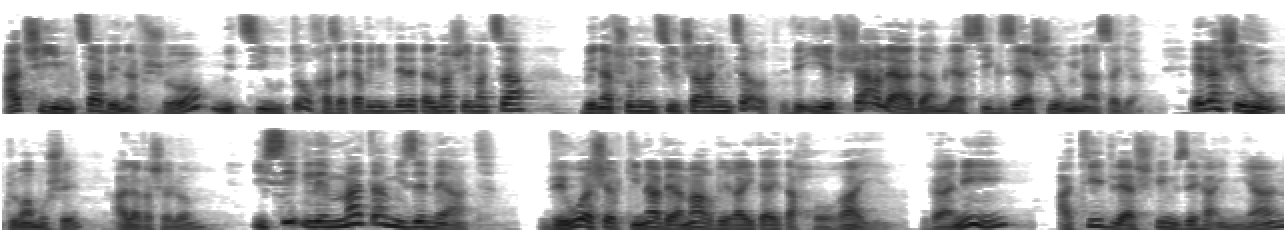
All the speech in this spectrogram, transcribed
עד שימצא בנפשו מציאותו חזקה ונבדלת על מה שמצא בנפשו ממציאות שאר הנמצאות, ואי אפשר לאדם להשיג זה השיעור מן ההשגה. אלא שהוא, כלומר משה, עליו השלום, השיג למטה מזה מעט, והוא אשר קינה ואמר וראית את אחוריי, ואני עתיד להשלים זה העניין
